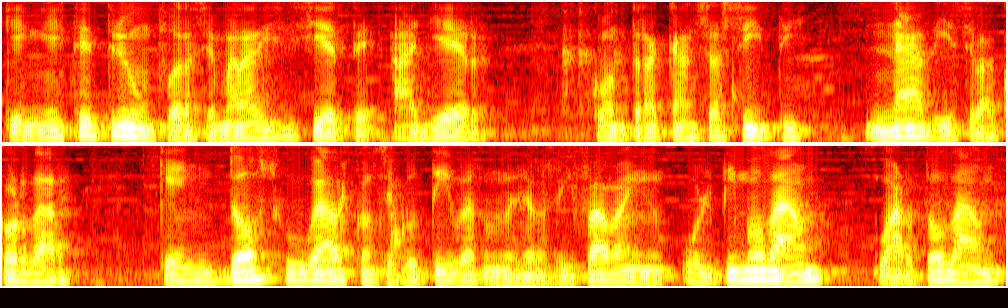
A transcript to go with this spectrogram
que en este triunfo de la semana 17, ayer contra Kansas City, nadie se va a acordar que en dos jugadas consecutivas donde se rifaban en último down, cuarto down,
